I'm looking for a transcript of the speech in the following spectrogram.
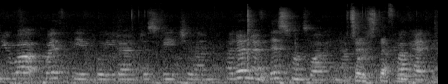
You work with people, you don't just feature them. I don't know if this one's working out. So it's definitely. Okay.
